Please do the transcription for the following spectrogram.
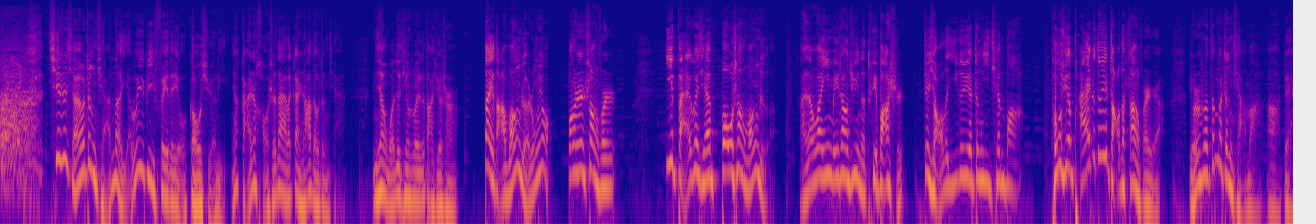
其实想要挣钱呢，也未必非得有高学历。你要赶上好时代了，干啥都挣钱。你像我就听说一个大学生。代打王者荣耀帮人上分，一百块钱包上王者，哎，那万一没上去呢？退八十。这小子一个月挣一千八，同学排着队找他上分啊。有人说这么挣钱吗？啊，对，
